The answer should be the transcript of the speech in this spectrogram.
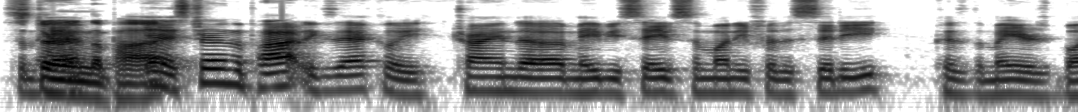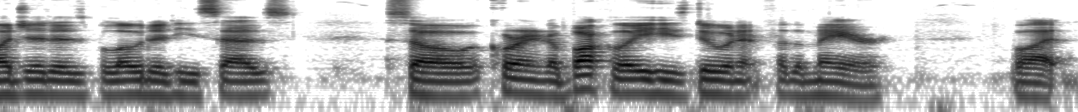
some Stirring the pot. Yeah, stirring the pot exactly. Trying to maybe save some money for the city because the mayor's budget is bloated. He says. So according to Buckley, he's doing it for the mayor, but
